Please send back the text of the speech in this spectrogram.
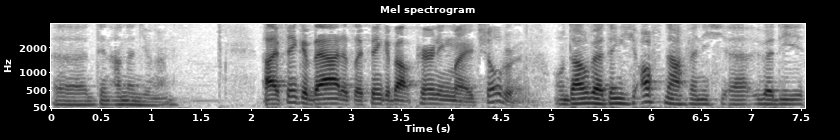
äh, den anderen Jüngern. I think of that as I think about parenting my children. Und darüber denke ich oft nach, wenn ich äh, über die,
